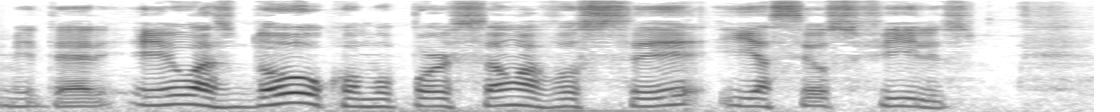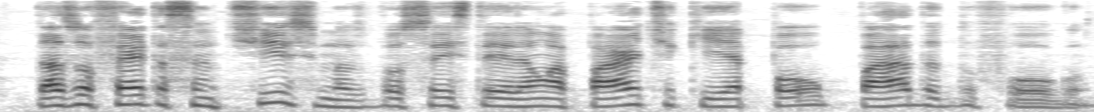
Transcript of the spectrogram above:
me der, eu as dou como porção a você e a seus filhos. Das ofertas santíssimas vocês terão a parte que é poupada do fogo.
